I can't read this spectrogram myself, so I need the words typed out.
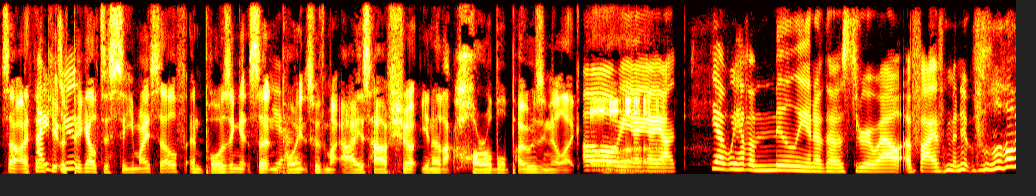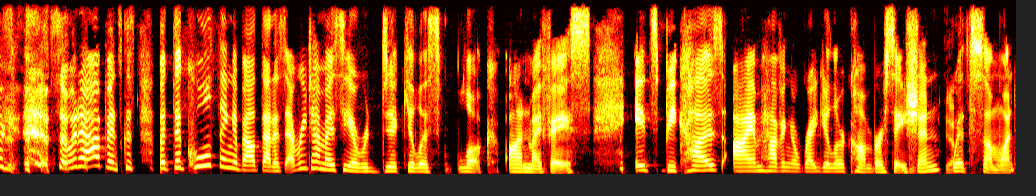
So I think I it was being able to see myself and pausing at certain yeah. points with my eyes half shut. You know that horrible pose, and you're like, oh, oh yeah, yeah, yeah. Yeah, we have a million of those throughout a five minute vlog. so it happens. Cause, but the cool thing about that is every time I see a ridiculous look on my face, it's because I'm having a regular conversation yep. with someone.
